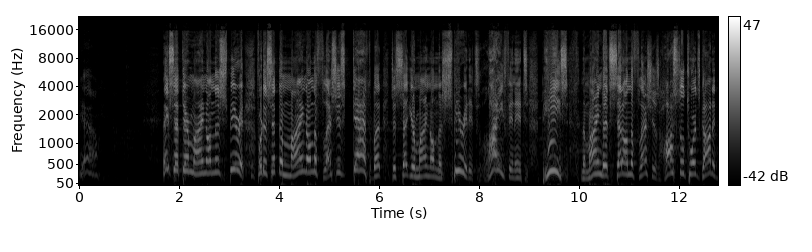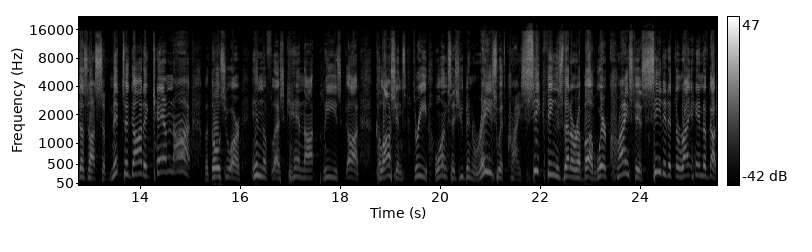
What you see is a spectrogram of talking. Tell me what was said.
Yeah. They set their mind on the Spirit. For to set the mind on the flesh is death, but to set your mind on the Spirit, it's life and it's peace. The mind that's set on the flesh is hostile towards God. It does not submit to God. It cannot. But those who are in the flesh cannot please God. Colossians 3 1 says, You've been raised with Christ. Seek things that are above, where Christ is seated at the right hand of God.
